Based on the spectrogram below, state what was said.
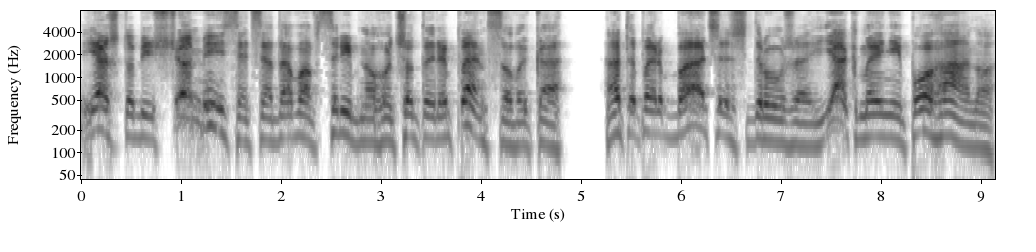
Я ж тобі щомісяця давав срібного чотирипенсовика. А тепер бачиш, друже, як мені погано,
